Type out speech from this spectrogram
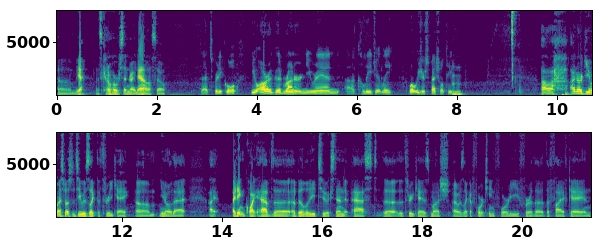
um, yeah, that's kind of where we're sitting right now. So that's pretty cool. You are a good runner and you ran uh, collegiately. What was your specialty? Mm-hmm. Uh, I'd argue my specialty was like the 3K. Um, you know that I I didn't quite have the ability to extend it past the the 3K as much. I was like a 1440 for the the 5K, and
